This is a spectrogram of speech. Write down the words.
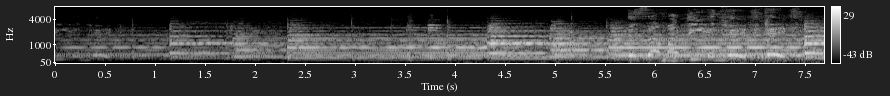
Is that my DNA?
